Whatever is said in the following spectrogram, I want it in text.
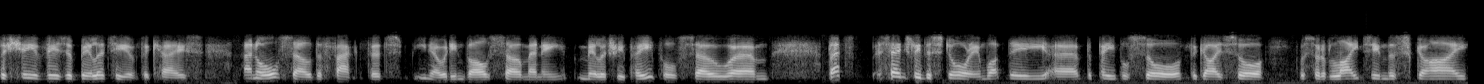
the sheer visibility of the case, and also the fact that you know it involves so many military people. So um, that's essentially the story, and what the uh, the people saw, the guys saw, was sort of lights in the sky,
